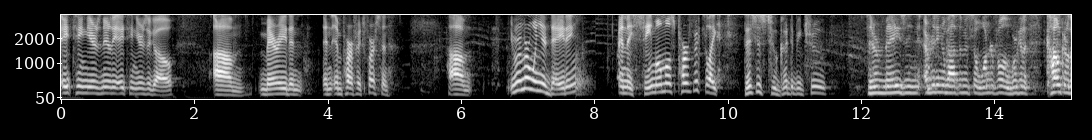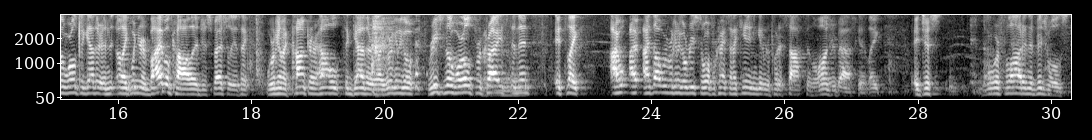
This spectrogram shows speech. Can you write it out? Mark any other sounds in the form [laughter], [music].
18 years, nearly 18 years ago, um, married an, an imperfect person. Um, you remember when you're dating and they seem almost perfect? Like, this is too good to be true they're amazing. Everything about them is so wonderful, and we're going to conquer the world together. And like when you're in Bible college, especially, it's like we're going to conquer hell together. Like we're going to go [laughs] reach the world for Christ, and then it's like I, I, I thought we were going to go reach the world for Christ, and I can't even get him to put his socks in the laundry basket. Like it just we're flawed individuals.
